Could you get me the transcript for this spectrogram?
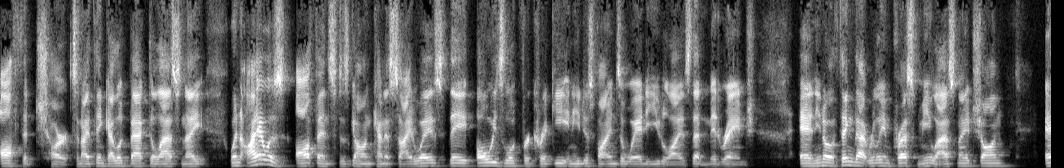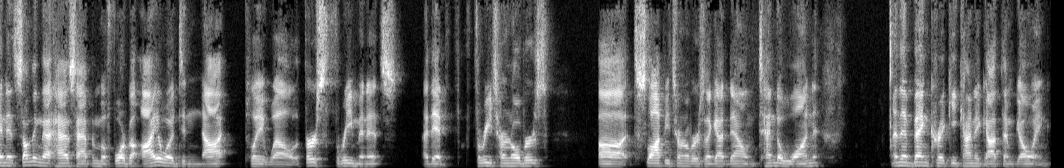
off the charts. And I think I look back to last night when Iowa's offense has gone kind of sideways, they always look for Cricky and he just finds a way to utilize that mid range. And, you know, the thing that really impressed me last night, Sean, and it's something that has happened before, but Iowa did not play well. The first three minutes, I did three turnovers, uh, sloppy turnovers. I got down 10 to 1. And then Ben Krikke kind of got them going.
